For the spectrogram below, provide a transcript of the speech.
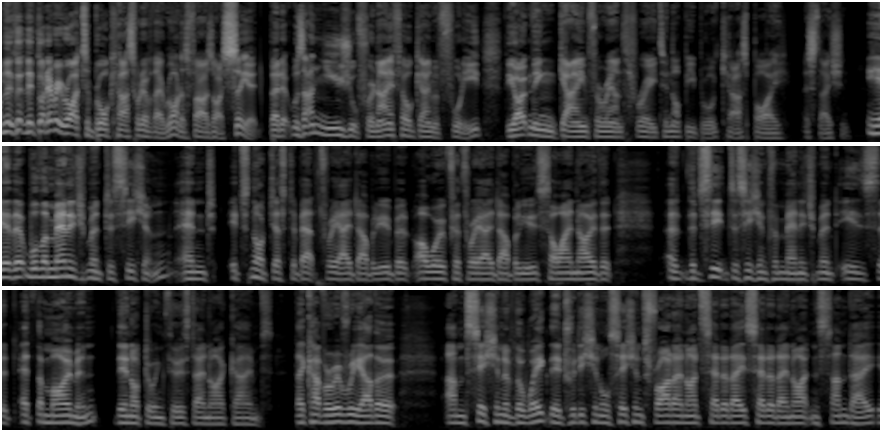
I mean, they've got every right to broadcast whatever they want, as far as I see it. But it was unusual for an AFL game of footy, the opening game for round three, to not be broadcast by a station. Yeah, that, well, the management decision, and it's not just about 3AW, but I work for 3AW, so I know that uh, the deci- decision for management is that at the moment they're not doing Thursday night games. They cover every other um, session of the week. They're traditional sessions Friday night, Saturday, Saturday night, and Sunday,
